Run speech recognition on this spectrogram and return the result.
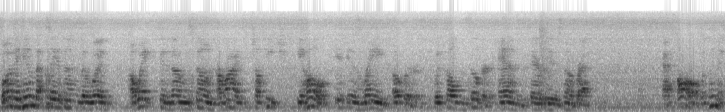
Well, unto him that saith unto the wood, Awake to the dumb stone, arise, shall teach. Behold, it is laid over with gold and silver, and there is no breath at all within it.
